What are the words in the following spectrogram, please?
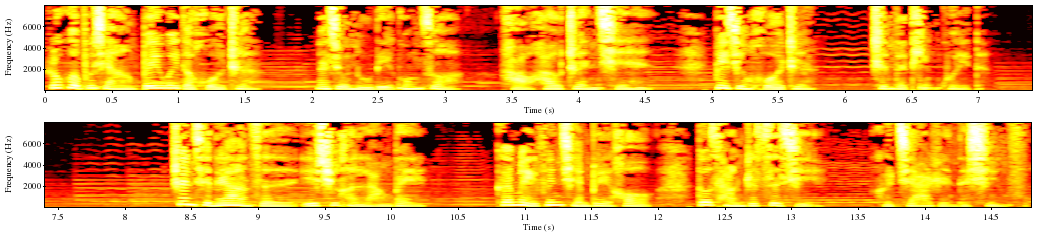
如果不想卑微的活着，那就努力工作，好好赚钱，毕竟活着真的挺贵的。赚钱的样子也许很狼狈，可每分钱背后都藏着自己和家人的幸福。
